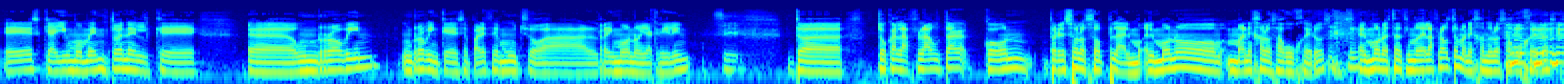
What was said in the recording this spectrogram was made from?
es que hay un momento en el que eh, un Robin, un Robin que se parece mucho al Rey Mono y a Krillin, Sí. To- toca la flauta con... Pero él solo sopla, el, el mono maneja los agujeros. El mono está encima de la flauta manejando los agujeros.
